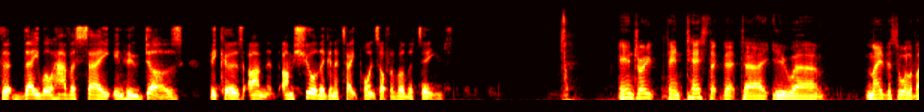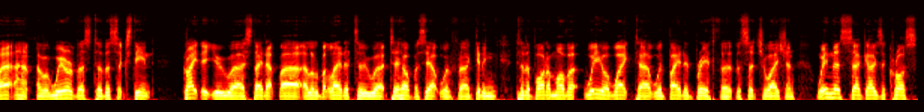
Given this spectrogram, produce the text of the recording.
that they will have a say in who does because I'm I'm sure they're going to take points off of other teams. Andrew, fantastic that uh, you uh, made this all of uh, aware of this to this extent. Great that you uh, stayed up uh, a little bit later to uh, to help us out with getting to the bottom of it. We await with bated breath the, the situation when this goes across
